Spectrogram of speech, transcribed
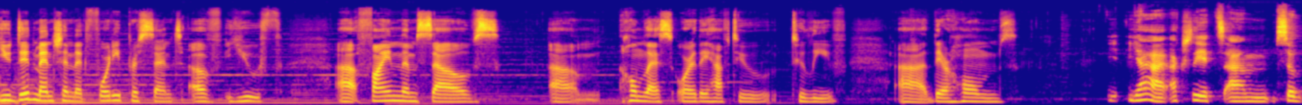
You did mention that 40% of youth uh, find themselves um, homeless or they have to, to leave uh, their homes. Yeah, actually, it's um, so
